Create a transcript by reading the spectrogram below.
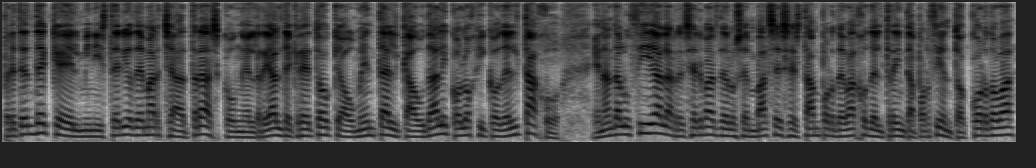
Pretende que el Ministerio de marcha atrás con el Real Decreto que aumenta el caudal ecológico del Tajo. En Andalucía las reservas de los embalses están por debajo del 30%. Córdoba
